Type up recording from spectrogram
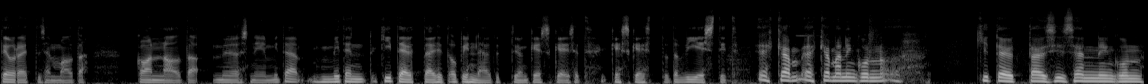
teoreettisemmalta kannalta myös, niin mitä, miten kiteyttäisit opinnäytetyön keskeiset, keskeiset tuota viestit? Ehkä, ehkä mä niin kuin kiteyttäisin sen niin kuin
